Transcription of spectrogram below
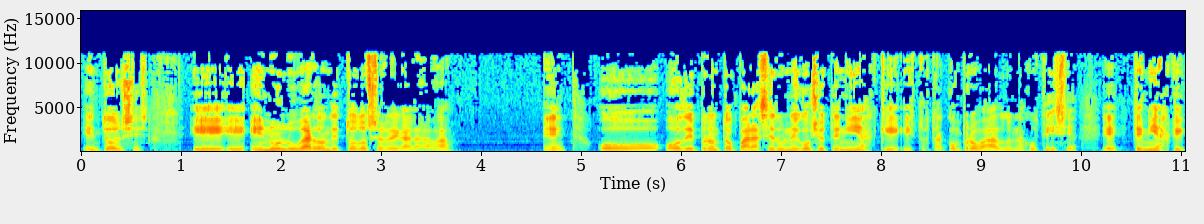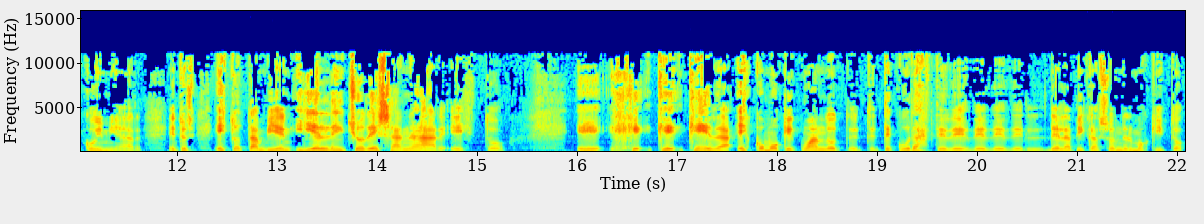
Entonces, eh, en un lugar donde todo se regalaba, o, o de pronto para hacer un negocio tenías que, esto está comprobado en la justicia, tenías que coimear. Entonces, esto también, y el hecho de sanar esto, eh, que, queda, es como que cuando te, te- te curaste de la picazón del mosquito,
